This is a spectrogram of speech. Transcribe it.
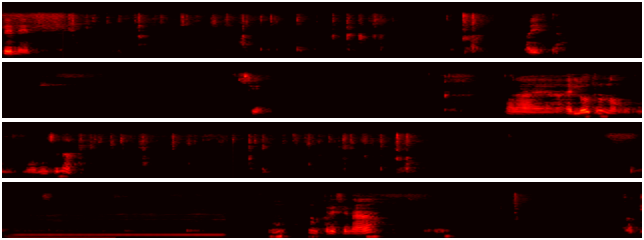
DNS. Ahí está. para el otro no, no funciona mm, no parece nada. Ok.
